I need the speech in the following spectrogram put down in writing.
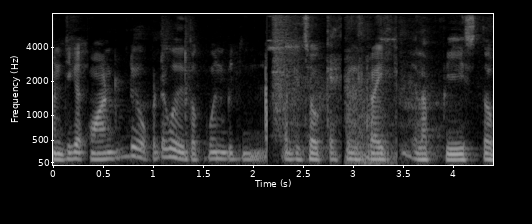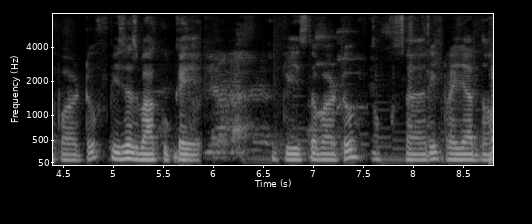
మంచిగా క్వాంటిటీ ఒకటే కొద్దిగా తక్కువ అనిపించింది. బట్ ఇట్స్ ఓకే ట్రై ఇలా పీస్తో పాటు పీసెస్ బాగా కుక్ అయ్యాయి. పీస్తో పాటు ఒకసారి ట్రై చేద్దాం.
